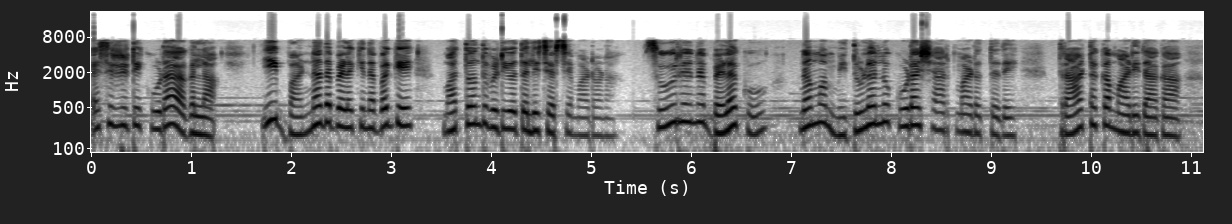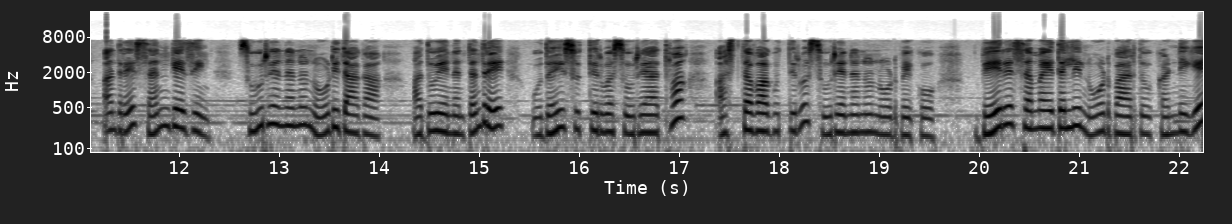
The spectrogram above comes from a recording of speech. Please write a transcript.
ಅಸಿಡಿಟಿ ಕೂಡ ಆಗಲ್ಲ. ಈ ಬಣ್ಣದ ಬೆಳಕಿನ ಬಗ್ಗೆ ಮತ್ತೊಂದು ವಿಡಿಯೋದಲ್ಲಿ ಚರ್ಚೆ ಮಾಡೋಣ. ಸೂರ್ಯನ ಬೆಳಕು ನಮ್ಮ ಮಿದುಳನ್ನು ಕೂಡ ಶಾರ್ಪ್ ಮಾಡುತ್ತದೆ. ತ್ರಾಟಕ ಮಾಡಿದಾಗ, ಅಂದರೆ ಸನ್ ಗೇಜಿಂಗ್ ಸೂರ್ಯನನ್ನು ನೋಡಿದಾಗ ಅದು ಏನಂತಂದ್ರೆ ಉದಯಿಸುತ್ತಿರುವ ಸೂರ್ಯ ಅಥವಾ ಅಸ್ತವಾಗುತ್ತಿರುವ ಸೂರ್ಯನನ್ನು ನೋಡಬೇಕು. ಬೇರೆ ಸಮಯದಲ್ಲಿ ನೋಡಬಾರ್ದು, ಕಣ್ಣಿಗೆ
